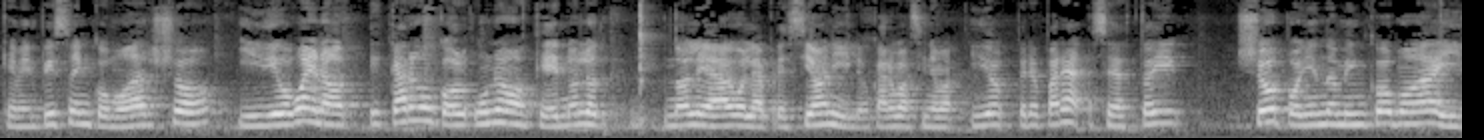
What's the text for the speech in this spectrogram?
que me empiezo a incomodar yo y digo, bueno, cargo con uno que no, lo, no le hago la presión y lo cargo así nomás. Y digo, pero pará, o sea, estoy yo poniéndome incómoda y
